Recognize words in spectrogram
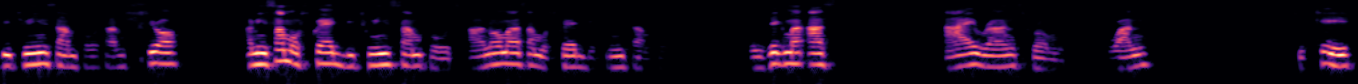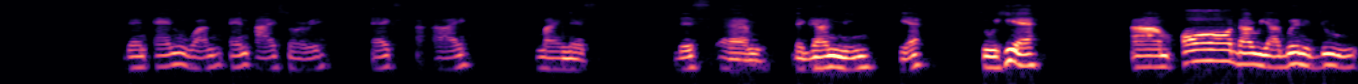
between samples, I'm sure I mean, sum of squared between samples, our normal sum of squared between samples is sigma as i runs from 1 to k, then n1, ni, sorry, xi minus this, um, the grand mean here. So here, um, all that we are going to do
